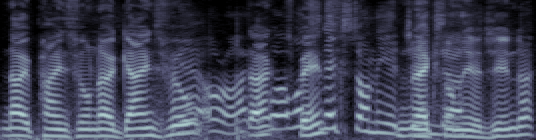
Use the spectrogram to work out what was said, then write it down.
no Paynesville, no Gainesville. Yeah, all right. Don't, Well, what's next on the agenda? Next on the agenda.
